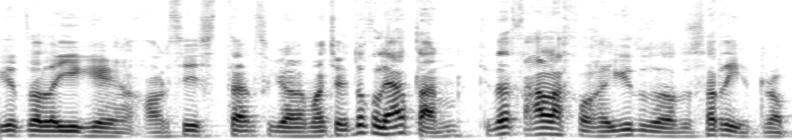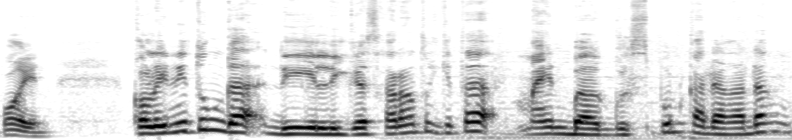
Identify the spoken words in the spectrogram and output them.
gitu lagi kayak konsisten segala macam. Itu kelihatan. Kita kalah kalau kayak gitu satu seri drop point. Kalau ini tuh nggak di liga sekarang tuh kita main bagus pun kadang-kadang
